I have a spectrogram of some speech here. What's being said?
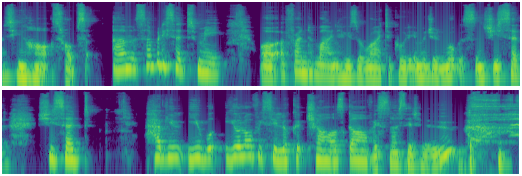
writing Heartthrobs, um, somebody said to me, or a friend of mine who's a writer called Imogen Robertson, she said, she said, have you, you you'll obviously look at Charles Garvice. And I said, who?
